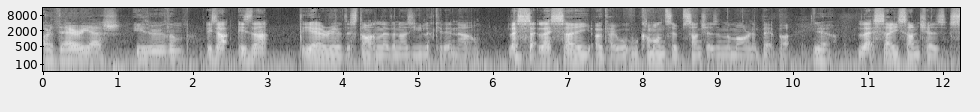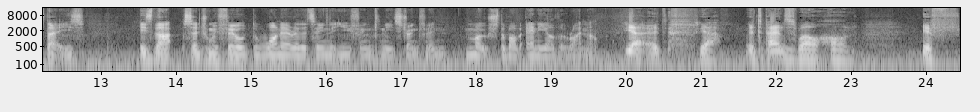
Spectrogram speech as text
are there yet. Either of them. Is that is that the area of the starting eleven as you look at it now? Let's say, let's say okay, we'll, we'll come on to Sanchez and Lemar in a bit, but Yeah. let's say Sanchez stays. Is that central midfield the one area of the team that you think needs strengthening most above any other right now? Yeah. It. Yeah. It depends as well on if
